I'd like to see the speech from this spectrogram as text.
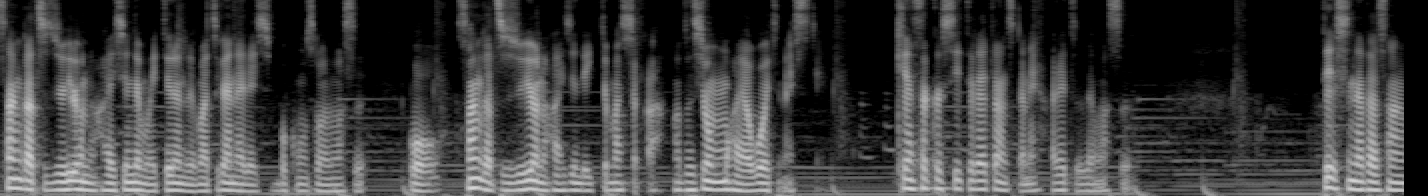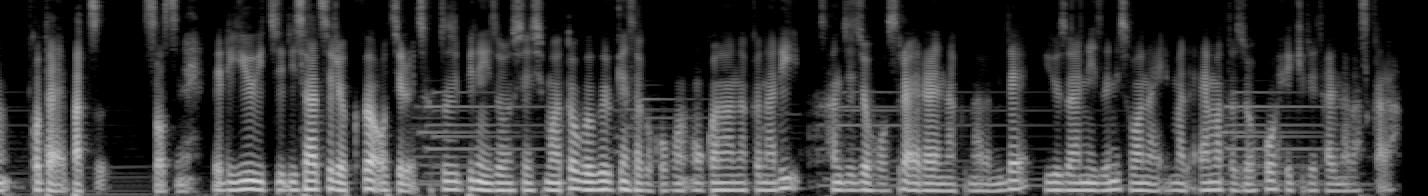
3月14の配信でも言ってるので間違いないですし、僕もそう思います。お3月14の配信で言ってましたか私ももはや覚えてないですね。検索していただいたんですかねありがとうございます。で、品田さん、答え×。そうですね。で、理由1、リサーチ力が落ちる。チャット GP に依存してしまうと、Google 検索を行わなくなり、産地情報すら得られなくなるので、ユーザーニーズに沿わないまで誤った情報を平気で垂れ流すから。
